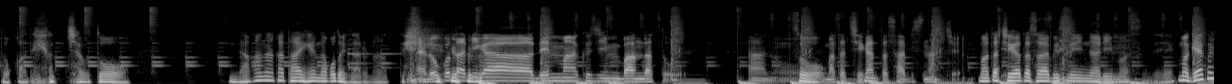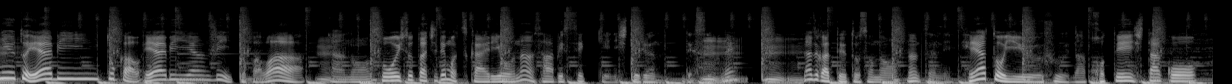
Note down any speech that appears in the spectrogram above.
とかでやっちゃうと、なかなか大変なことになるなってロコ旅が デンマーク人版だと、あのそうまた違ったサービスになっちゃう。また違ったサービスになりますね。まあ逆に言うと、Airb とか、Airbnb とかは、うん、あの、そういう人たちでも使えるようなサービス設計にしてるんですよね。なぜかっていうと、その、なんですかね、部屋というふうな固定した、こう、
